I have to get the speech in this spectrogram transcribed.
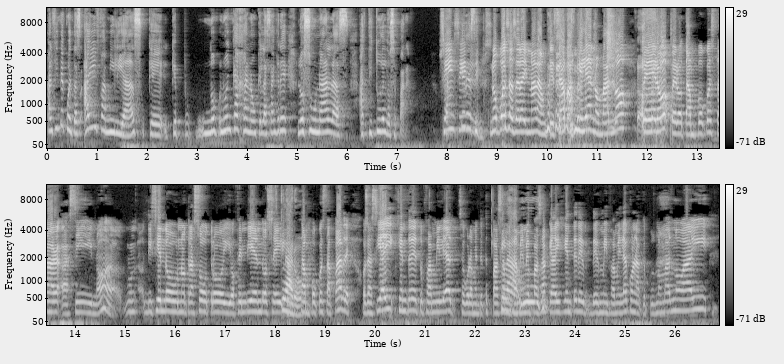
al fin de cuentas, hay familias que, no, no, encajan, aunque la sangre los una, las actitudes los separan. Sí, sí, no puedes hacer ahí nada, aunque sea familia nomás, no, pero, pero tampoco estar así, ¿no? Diciendo uno tras otro y ofendiéndose, claro. tampoco está padre. O sea, si hay gente de tu familia, seguramente te pasa, a mí también me pasa que hay gente de, de mi familia con la que pues nomás no hay,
